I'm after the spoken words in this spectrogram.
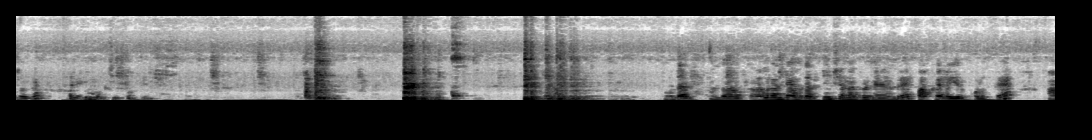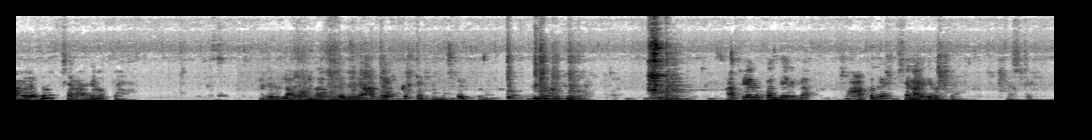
ಇವಾಗ ಅಲ್ಲಿಗೆ ಮುಚ್ಚಿಟ್ಕೊಡ್ತೀನಿ. ಒಂದು ಒಂದು ಕಾಲು ಗಂಟೆ, ಒಂದು ಹತ್ತು ನಿಮಿಷ ಏನಾದರೂ ನೆನೆದ್ರೆ ಪಾಕ ಎಲ್ಲ ಹೀರ್ಕೊಳ್ಳುತ್ತೆ ಆಮೇಲೆ ಅದು ಚೆನ್ನಾಗಿರುತ್ತೆ. ಲವಂಗ ಹಾಕ್ತಾ ಇದ್ದೀನಿ ಆಗಲೇ ಹಾಕ್ಬೇಕಾಯ್ತು ಮಕ್ಕಳು ಹಾಕ್ಲೇಬೇಕು ಅಂತ ಏನಿಲ್ಲ. ಹಾಕಿದ್ರೆ ಚೆನ್ನಾಗಿರುತ್ತೆ. ಅಷ್ಟೇ.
